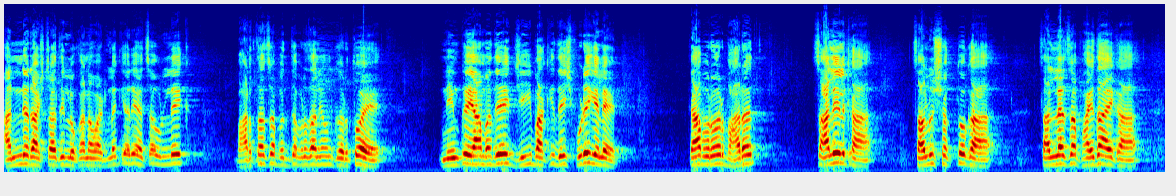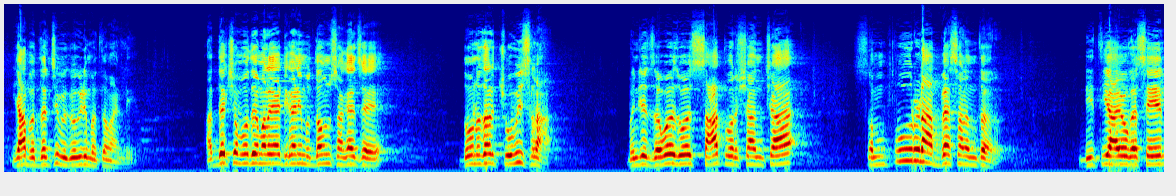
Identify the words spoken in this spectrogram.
अन्य राष्ट्रातील लोकांना वाटलं की अरे याचा उल्लेख भारताचा पंतप्रधान येऊन करतोय. नेमकं यामध्ये जी बाकी देश पुढे गेले आहेत त्याबरोबर भारत चालेल का? चालू शकतो का? चालल्याचा फायदा आहे का? याबद्दलची वेगवेगळी मतं मांडली. अध्यक्ष महोदय मला या ठिकाणी मुद्दाहून सांगायचं आहे दोन हजार चोवीसला म्हणजे जवळजवळ सात वर्षांच्या संपूर्ण अभ्यासानंतर नीती आयोग असेल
